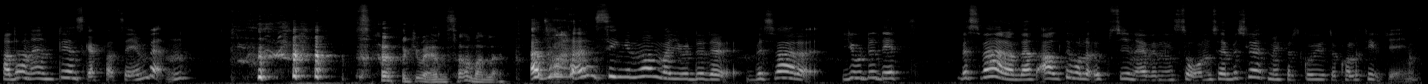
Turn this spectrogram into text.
Hade han äntligen skaffat sig en vän? Gud vad ensam han lät. Att vara en singelmamma gjorde det, besvära, gjorde det besvärande att alltid hålla uppsyn över min son så jag beslöt mig för att gå ut och kolla till James.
